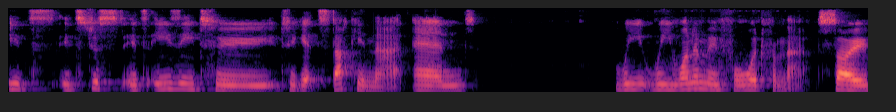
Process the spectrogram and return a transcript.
it's it's just it's easy to to get stuck in that and we we want to move forward from that so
